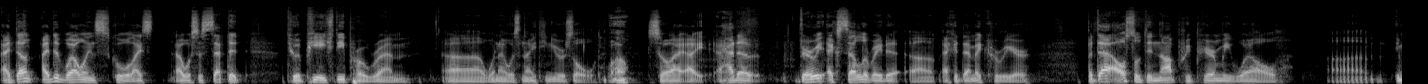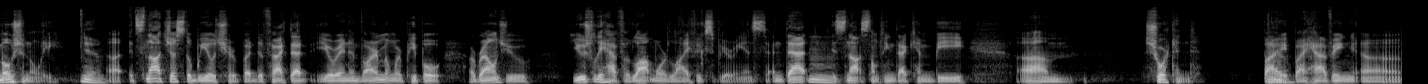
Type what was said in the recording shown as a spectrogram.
I done I did well in school. I, I was accepted to a PhD program uh, when I was 19 years old. Wow. So I, I had a very accelerated uh, academic career, but that also did not prepare me well um, emotionally. Yeah. Uh, it's not just the wheelchair, but the fact that you're in an environment where people around you usually have a lot more life experience, and that is not something that can be um, shortened by by having uh,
